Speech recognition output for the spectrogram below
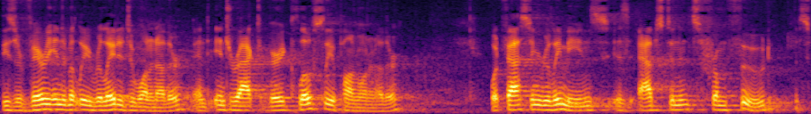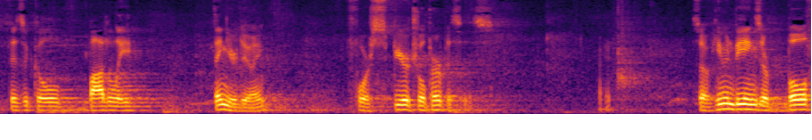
These are very intimately related to one another and interact very closely upon one another. What fasting really means is abstinence from food, this physical, bodily thing you're doing, for spiritual purposes. Right? So, human beings are both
